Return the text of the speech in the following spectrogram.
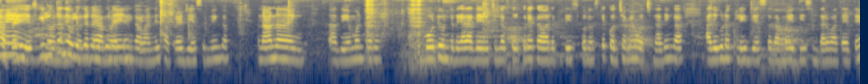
సపరేట్ చేసుకుంటుంది అయితే ఇంకా అవన్నీ సపరేట్ చేస్తుంది. ఇంకా నాన్న అది ఏమంటారు బోటి ఉంటుంది కదా అదే చిన్న కురుకురే కవర్లు తీసుకొని వస్తే కొంచెమే వచ్చింది అది ఇంకా అది కూడా క్లీన్ చేస్తుంది అమ్మ ఇది తీసిన తర్వాత అయితే.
